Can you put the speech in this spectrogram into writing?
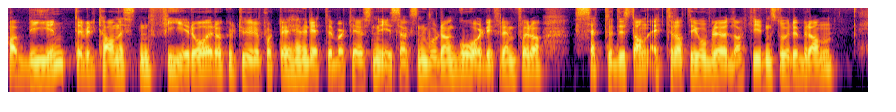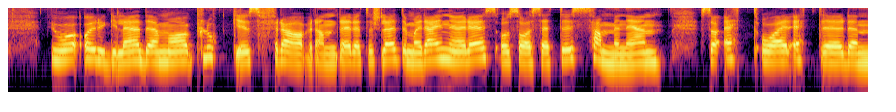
har begynt. Det vil ta nesten fire år. og Kulturreporter Henriette Bertheussen Isaksen, hvordan går de frem for å sette det i stand etter at det jo ble ødelagt i den store brannen? Jo, orgelet det må plukkes fra hverandre, rett og slett. Det må rengjøres, og så settes sammen igjen. Så ett år etter den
